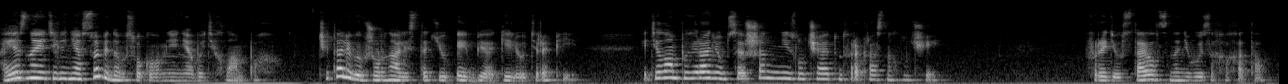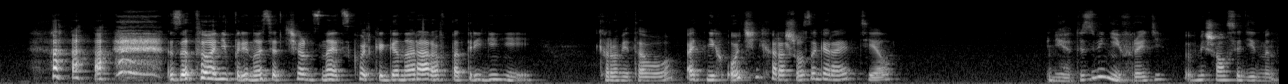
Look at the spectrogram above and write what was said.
А я, знаете ли, не особенно высокого мнения об этих лампах. Читали вы в журнале статью Эбби о гелиотерапии? Эти лампы и радиум совершенно не излучают инфракрасных лучей. Фредди уставился на него и захохотал. «Ха-ха-ха! Зато они приносят черт знает сколько гонораров по три гинеи. Кроме того, от них очень хорошо загорает тело». «Нет, извини, Фредди», — вмешался Дидмен.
